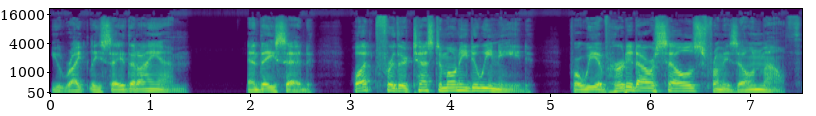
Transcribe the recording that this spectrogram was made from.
You rightly say that I am. And they said, What further testimony do we need? For we have heard it ourselves from his own mouth.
